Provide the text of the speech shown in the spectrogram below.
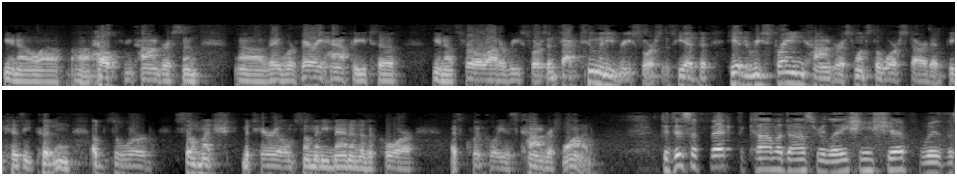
you know uh, uh, help from Congress, and uh, they were very happy to you know throw a lot of resources. In fact, too many resources. He had to he had to restrain Congress once the war started because he couldn't absorb so much material and so many men into the Corps as quickly as Congress wanted. Did this affect the commandant's relationship with the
